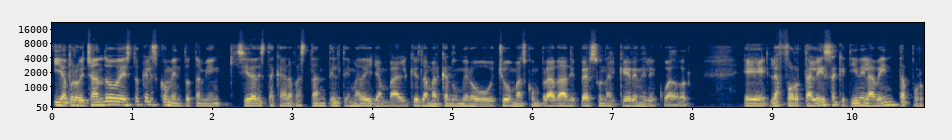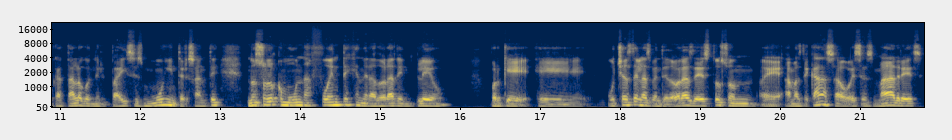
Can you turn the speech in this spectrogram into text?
Y aprovechando esto que les comento, también quisiera destacar bastante el tema de Yambal, que es la marca número 8 más comprada de personal care en el Ecuador. Eh, la fortaleza que tiene la venta por catálogo en el país es muy interesante, no solo como una fuente generadora de empleo, porque eh, muchas de las vendedoras de esto son eh, amas de casa o esas madres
